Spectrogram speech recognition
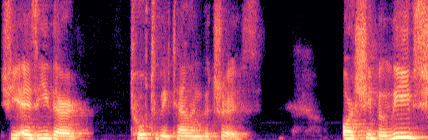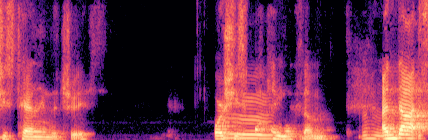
she is either totally telling the truth, or she believes she's telling the truth, or she's Mm. fucking with them Mhm. and that's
